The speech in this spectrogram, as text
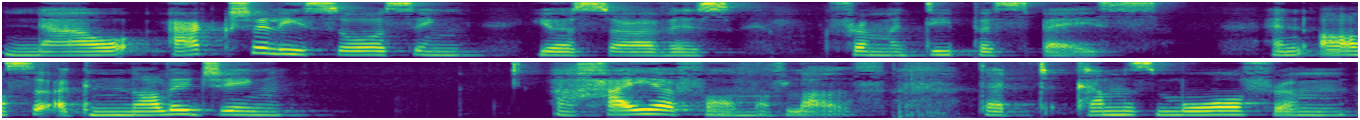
now actually sourcing your service from a deeper space and also acknowledging a higher form of love that comes more from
